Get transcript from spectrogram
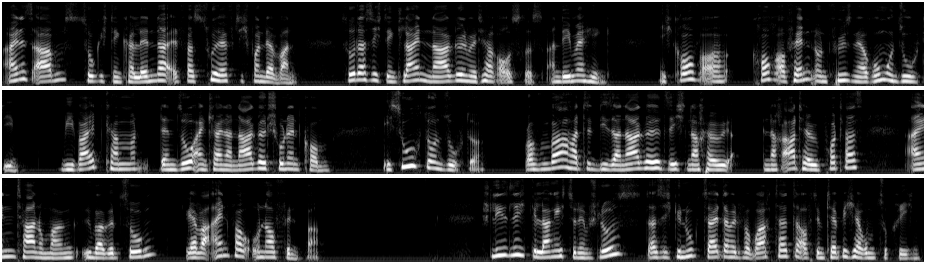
Eines Abends zog ich den Kalender etwas zu heftig von der Wand, so dass ich den kleinen Nagel mit herausriss, an dem er hing. Ich kroch auf, kroch auf Händen und Füßen herum und suchte ihn. Wie weit kann denn so ein kleiner Nagel schon entkommen? Ich suchte und suchte. Offenbar hatte dieser Nagel sich nach, Harry, nach Art Harry Potters einen Tarnumhang übergezogen. Er war einfach unauffindbar. Schließlich gelang ich zu dem Schluss, dass ich genug Zeit damit verbracht hatte, auf dem Teppich herumzukriechen.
